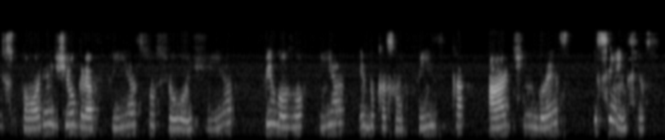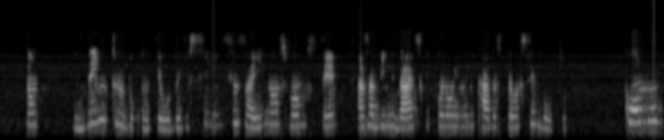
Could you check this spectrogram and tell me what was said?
história, geografia, sociologia, filosofia, educação física, arte, inglês e ciências. Então, dentro do conteúdo de ciências, aí nós vamos ter as habilidades que foram elencadas pela SEDUC. Como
